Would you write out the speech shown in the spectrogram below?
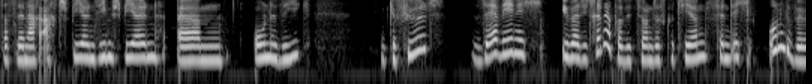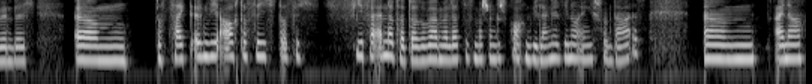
dass wir nach acht Spielen, sieben Spielen ähm, ohne Sieg gefühlt sehr wenig über die Trainerposition diskutieren, finde ich ungewöhnlich. Ähm, das zeigt irgendwie auch, dass sich, dass sich viel verändert hat. Darüber haben wir letztes Mal schon gesprochen, wie lange Rino eigentlich schon da ist. Ähm, einer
